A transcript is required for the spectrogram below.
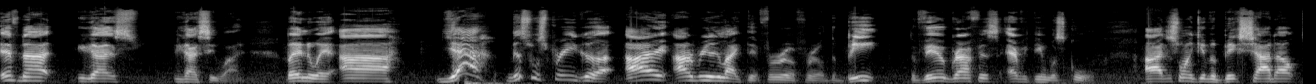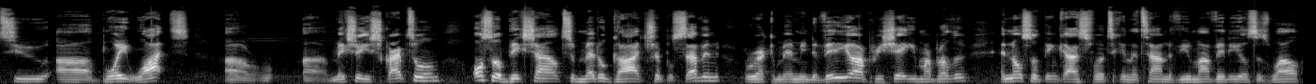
If not, you guys you guys see why. But anyway, uh yeah, this was pretty good. I I really liked it for real, for real. The beat, the video graphics, everything was cool. I just want to give a big shout out to uh Boy Watts. Uh, uh make sure you subscribe to him. Also a big shout out to Metal God Triple Seven for recommending the video. I appreciate you, my brother. And also thank guys for taking the time to view my videos as well.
